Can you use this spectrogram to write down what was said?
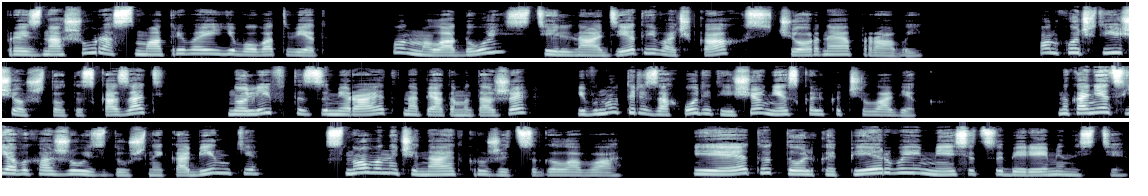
Произношу, рассматривая его в ответ. Он молодой, стильно одетый, в очках с черной оправой. Он хочет еще что-то сказать, но лифт замирает на пятом этаже, и внутрь заходит еще несколько человек. Наконец я выхожу из душной кабинки, снова начинает кружиться голова. И это только первые месяцы беременности.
